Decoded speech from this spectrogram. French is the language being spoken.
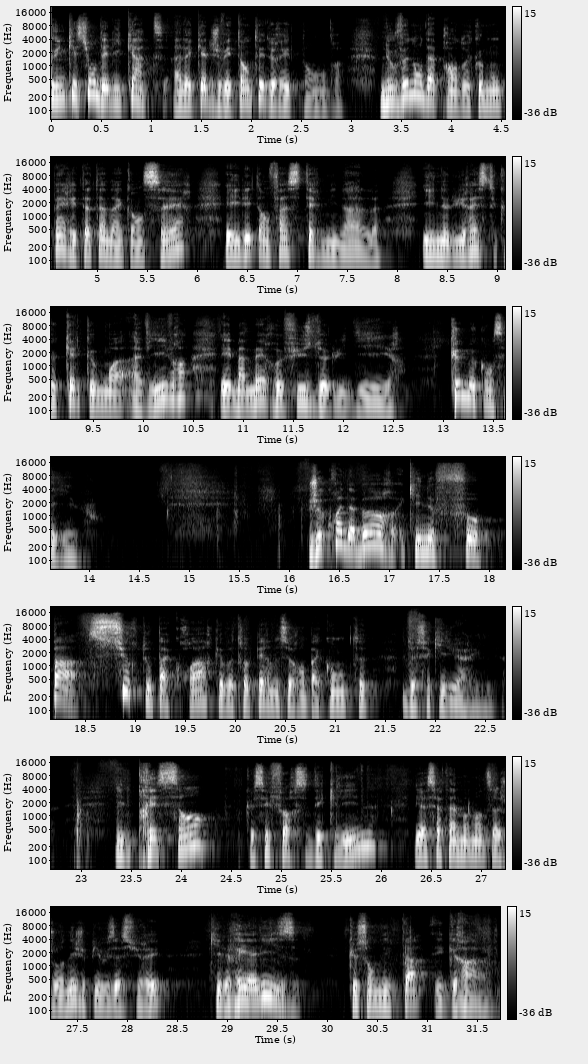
Une question délicate à laquelle je vais tenter de répondre. Nous venons d'apprendre que mon père est atteint d'un cancer et il est en phase terminale. Il ne lui reste que quelques mois à vivre et ma mère refuse de lui dire. Que me conseillez-vous? Je crois d'abord qu'il ne faut pas, surtout pas croire que votre père ne se rend pas compte de ce qui lui arrive. Il pressent que ses forces déclinent et à certains moments de sa journée, je puis vous assurer qu'il réalise que son état est grave.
